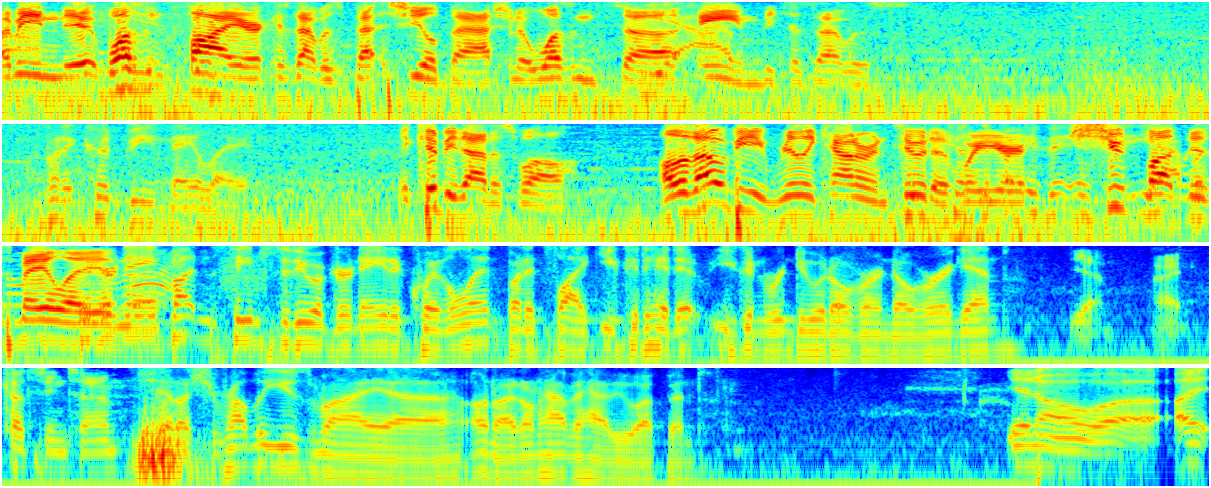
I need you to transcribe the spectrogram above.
I mean, it wasn't fire because that was ba- shield bash, and it wasn't uh, Yeah. aim because that was. but it could be melee. It could be that as well. Although that would be really counterintuitive, where if- your if it- if- shoot yeah, button but is melee The and grenade the... button seems to do a grenade equivalent, but it's like you could hit it, you can redo it over and over again. yeah. All right, cutscene time. Shit, I should probably use my. Uh, oh no, I don't have a heavy weapon. You know, uh, I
